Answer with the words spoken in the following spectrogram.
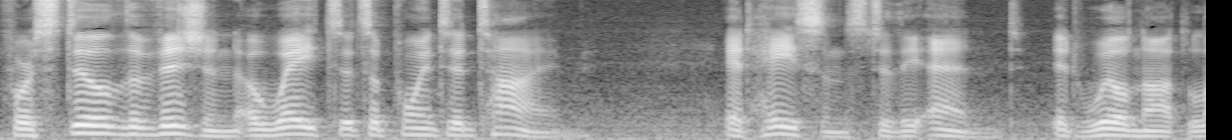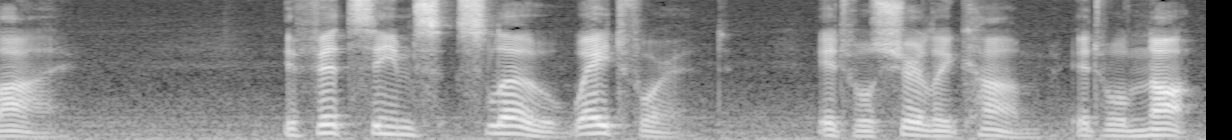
For still the vision awaits its appointed time. It hastens to the end, it will not lie. If it seems slow, wait for it. It will surely come, it will not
